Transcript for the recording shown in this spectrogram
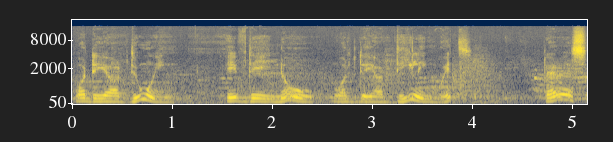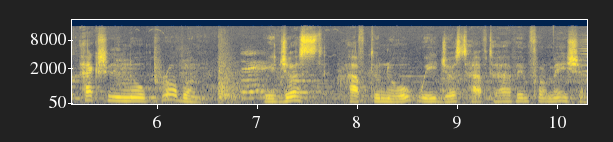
what they are doing, if they know what they are dealing with, there is actually no problem. We just have to know, we just have to have information.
